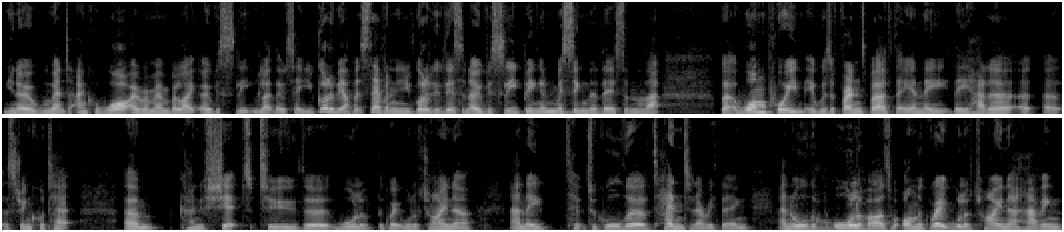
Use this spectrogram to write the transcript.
you know we went to Angkor Wat. I remember like oversleep, like they would say, you've got to be up at seven and you've got to do this, and oversleeping and missing the this and the that. But at one point, it was a friend's birthday, and they they had a, a, a string quartet um, kind of shipped to the wall of the Great Wall of China, and they t- took all the tent and everything, and all the all of us were on the Great Wall of China having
